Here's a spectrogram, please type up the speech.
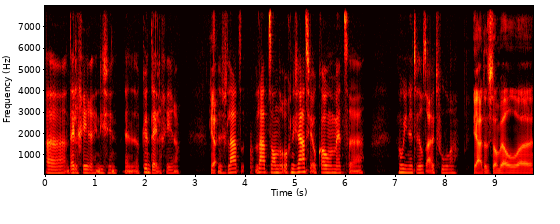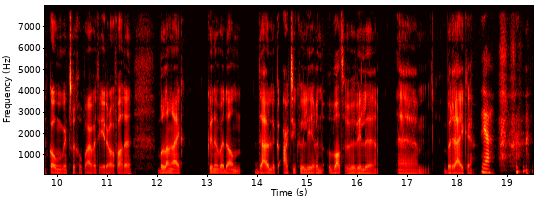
uh, delegeren in die zin. En kunt delegeren. Ja. Dus laat, laat dan de organisatie ook komen met hoe je het wilt uitvoeren. Ja, dat is dan wel, komen we weer terug op waar we het eerder over hadden. belangrijk, kunnen we dan duidelijk articuleren wat we willen ehm, bereiken? Ja,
